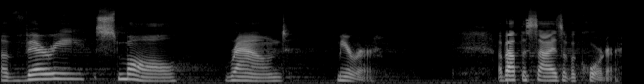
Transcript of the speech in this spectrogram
a very small, round mirror about the size of a quarter.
